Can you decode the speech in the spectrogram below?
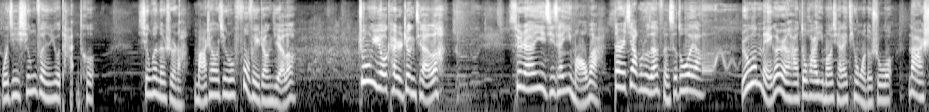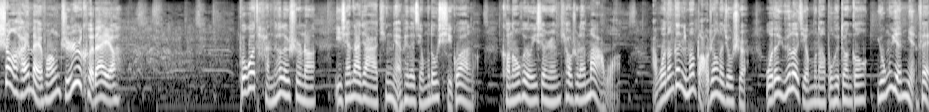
我既兴奋又忐忑。兴奋的是呢，马上要进入付费章节了。终于要开始挣钱了，虽然一集才一毛吧，但是架不住咱粉丝多呀。如果每个人哈都花一毛钱来听我的书，那上海买房指日可待呀。不过忐忑的是呢，以前大家听免费的节目都习惯了，可能会有一些人跳出来骂我啊。我能跟你们保证的就是，我的娱乐节目呢不会断更，永远免费。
